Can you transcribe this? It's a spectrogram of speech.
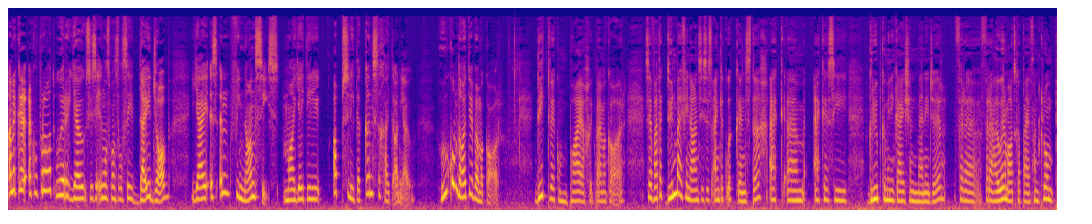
Anneke, ek wil praat oor jou, soos die Engelsman sal sê, day job. Jy is in finansies, maar jy het hierdie absolute kunstigheid aan jou. Hoe kom daai twee bymekaar? die twee kom baie goed by mekaar. So wat ek doen by finansies is eintlik ook kunstig. Ek ehm um, ek is die group communication manager vir 'n vir 'n houer maatskappy van klomp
